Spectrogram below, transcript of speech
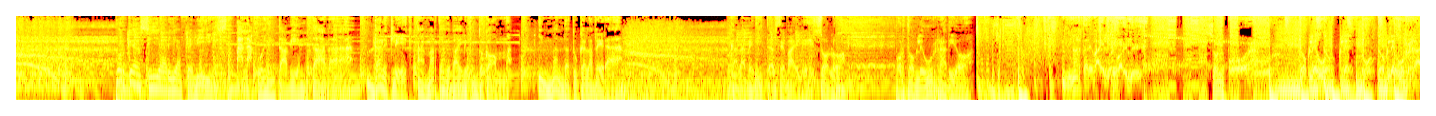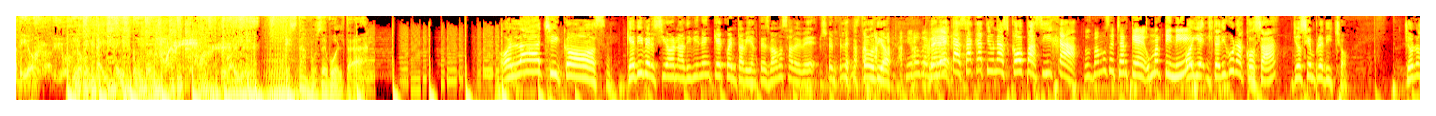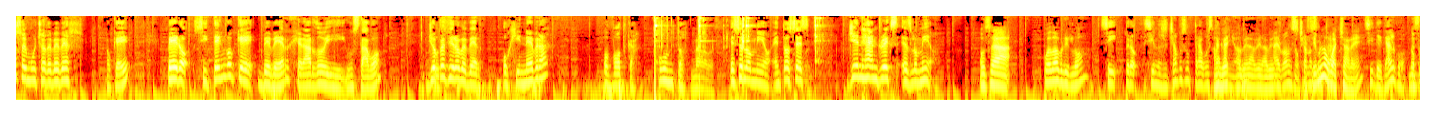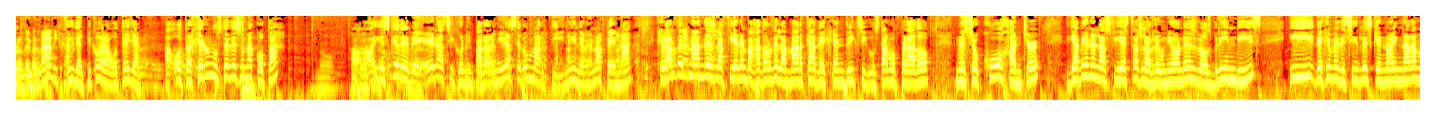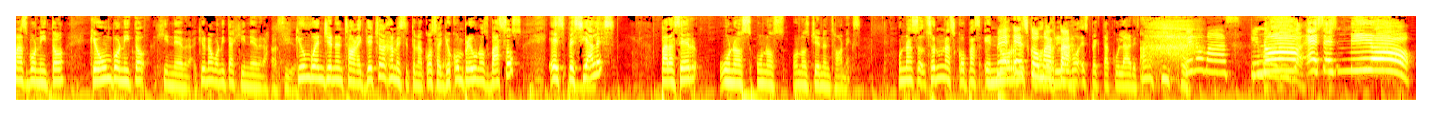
Porque así haría feliz a la cuenta avientada. Dale click a martadebaile.com y manda tu calavera. Calaveritas de baile solo por W Radio. Marta de baile. Solo por W, w Radio 96.9. Estamos de vuelta. Hola chicos, qué diversión, adivinen qué cuentavientes, vamos a beber en el estudio. Quiero beber. Rebeca, sácate unas copas, hija. ¿Nos vamos a echar qué? ¿Un martini? Oye, te digo una cosa, yo siempre he dicho, yo no soy mucho de beber, ¿ok? Pero si tengo que beber, Gerardo y Gustavo, yo prefiero beber o ginebra o vodka, punto. Nada más. Eso es lo mío. Entonces, Gin Hendrix es lo mío. O sea, ¿puedo abrirlo? Sí, pero si nos echamos un trago está A ver, cañón. a ver, a ver, a ver. vamos a No, echarnos pues sí un me lo voy a echar, ¿eh? Sí, de algo. No, pero de tributo. verdad, hija. Sí, del pico de la botella. Ah, ¿O trajeron ustedes una copa? No. Ay, es que de veras, hijo, ni para venir a hacer un martini, de verdad una pena. Gerardo Hernández, la fiera embajador de la marca de Hendrix y Gustavo Prado, nuestro cool hunter. Ya vienen las fiestas, las reuniones, los brindis y déjenme decirles que no hay nada más bonito que un bonito ginebra, que una bonita ginebra, Así es. que un buen gin and tonic. De hecho, déjame decirte una cosa, yo compré unos vasos especiales para hacer unos, unos, unos gin and tonics. Unas, son unas copas enormes esto, como de Marta. globo espectaculares. Ve nomás. ¡Qué ¡No! maravilla! ¡Ese es mío!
